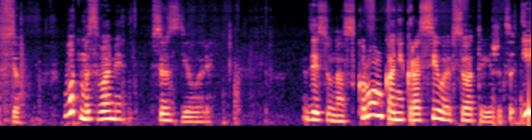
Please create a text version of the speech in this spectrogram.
Все. Вот мы с вами все сделали. Здесь у нас кромка некрасивая, все отрежется. И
